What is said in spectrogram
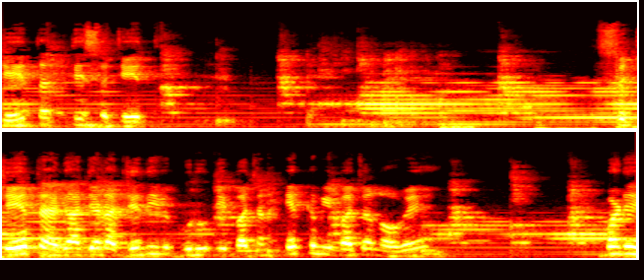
ਅਚੇਤ ਤੇ ਸੁਚੇਤ। ਸੁਚੇਤ ਹੈਗਾ ਜਿਹੜਾ ਜਿਹਦੀ ਵੀ ਗੁਰੂ ਦੀ ਬਚਨ, ਇੱਕ ਵੀ ਬਚਨ ਹੋਵੇ, ਬੜੇ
